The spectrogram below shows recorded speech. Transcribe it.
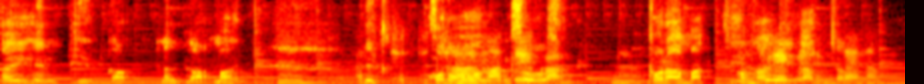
大変っていうかなんかまあ、うん、で子供のそうですね、うん、トラウマっていう感じになっちゃう。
